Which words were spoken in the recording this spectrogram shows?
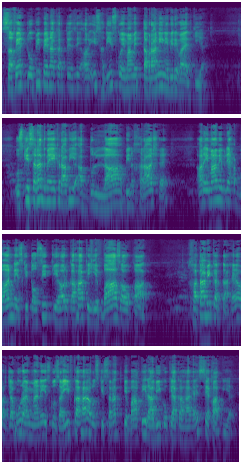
سفید ٹوپی پہنا کرتے تھے اور اس حدیث کو امام تبرانی نے بھی روایت کیا ہے۔ اس کی سند میں ایک رابی عبداللہ بن خراش ہے اور امام ابن حبان نے اس کی توصیف کی اور کہا کہ یہ بعض اوقات خطا بھی کرتا ہے اور جمہور اما نے اس کو ضعیف کہا اور اس کی صنعت کے باقی رابی کو کیا کہا ہے؟ سقا کیا۔ ہے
